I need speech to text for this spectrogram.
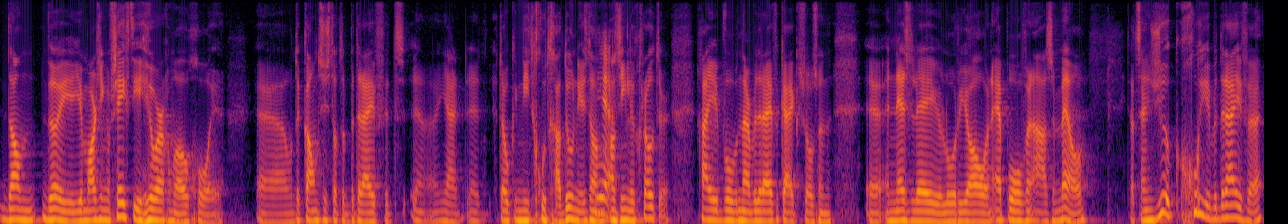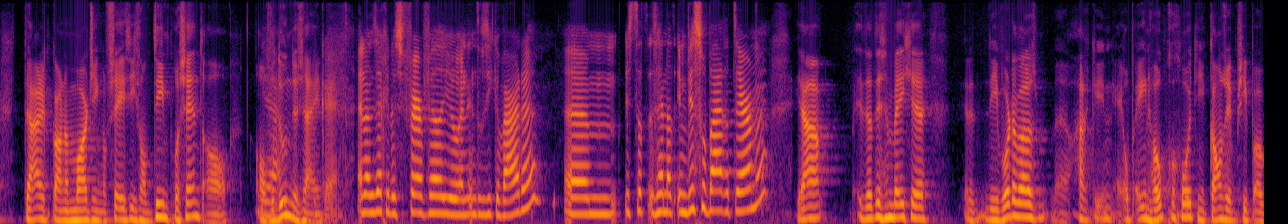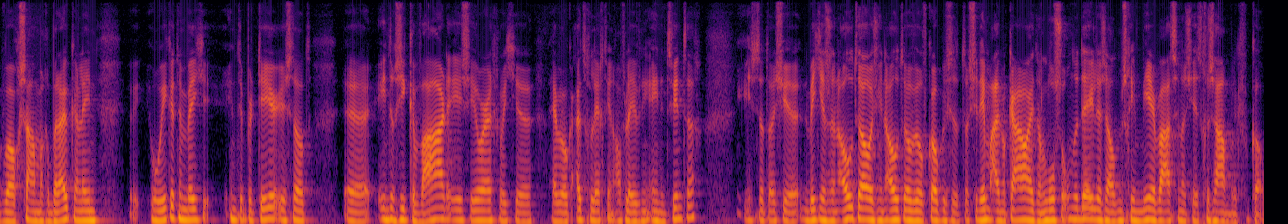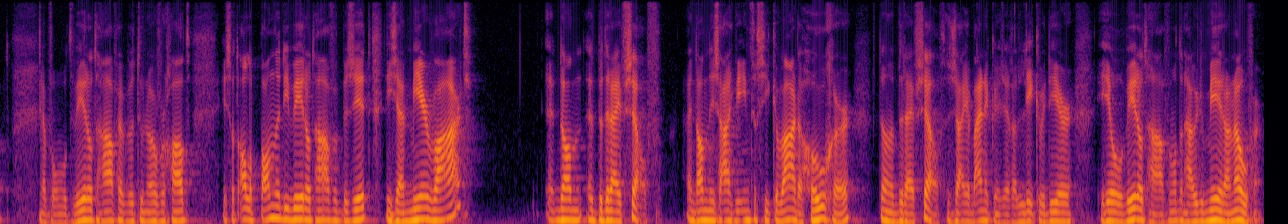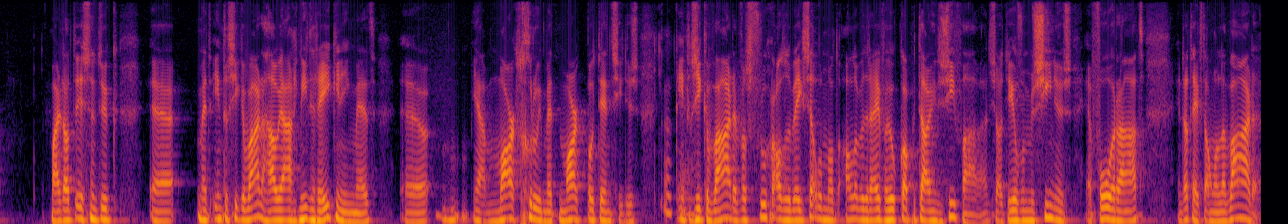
dan wil je je margin of safety heel erg omhoog gooien. Eh, want de kans is dat het bedrijf het, eh, ja, het- ook niet goed gaat doen, is dan aanzienlijk groter. Ga je bijvoorbeeld naar bedrijven kijken zoals een, eh, een Nestlé, L'Oreal, een Apple of een ASML. Dat zijn zulke goede bedrijven. Daar kan een margin of safety van 10% al, al Ja, voldoende zijn. En dan zeg je dus fair value en intrinsieke waarde. Ehm, is dat, zijn dat inwisselbare termen? Ja, dat is een beetje. Die worden wel eens eigenlijk in, op één hoop gegooid. En je kan ze in principe ook wel samen gebruiken. Alleen hoe ik het een beetje interpreteer, is dat eh, intrinsieke waarde is heel erg wat je hebben we ook uitgelegd in aflevering 21. Is dat als je een beetje als een auto, als je een auto wil verkopen, is dat als je het helemaal uit elkaar haalt en losse onderdelen, zal het misschien meer waard zijn als je het gezamenlijk verkoopt. En bijvoorbeeld Wereldhaven hebben we het toen over gehad. Is dat alle panden die Wereldhaven bezit, die zijn meer waard eh, dan het bedrijf zelf. En dan is eigenlijk de intrinsieke waarde hoger dan het bedrijf zelf. Dus zou je bijna kunnen zeggen, liquideer heel Wereldhaven, want dan hou je er meer aan over. Maar dat is natuurlijk, eh, met intrinsieke waarde hou je eigenlijk niet rekening met eh, ja, marktgroei, met marktpotentie. Dus intrinsieke waarde was vroeger altijd een beetje hetzelfde, omdat alle bedrijven heel kapitaalintensief waren. Dus je had heel veel machines en voorraad en dat heeft allemaal een waarde.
